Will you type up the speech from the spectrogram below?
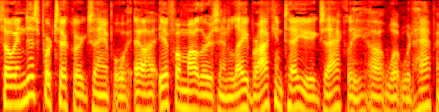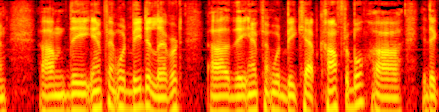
So, in this particular example, uh, if a mother is in labor, I can tell you exactly uh, what would happen. Um, the infant would be delivered. Uh, the infant would be kept comfortable. Uh, the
